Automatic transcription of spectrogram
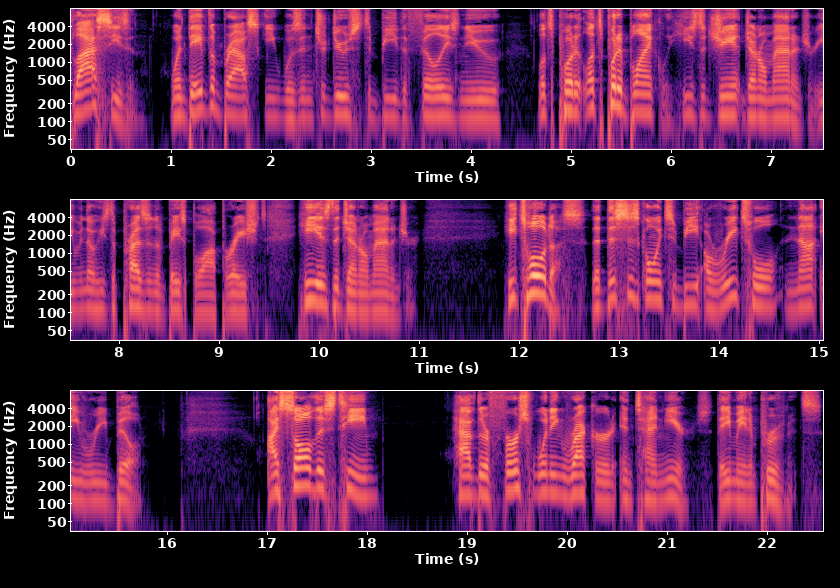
Last season, when Dave Dombrowski was introduced to be the Phillies' new Let's put it let's put it blankly. He's the general manager, even though he's the president of baseball operations. He is the general manager. He told us that this is going to be a retool, not a rebuild. I saw this team have their first winning record in 10 years. They made improvements.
